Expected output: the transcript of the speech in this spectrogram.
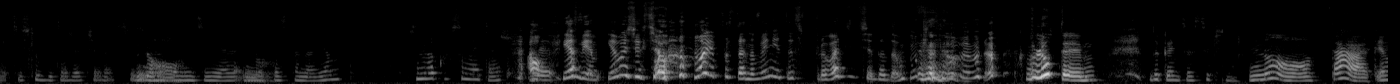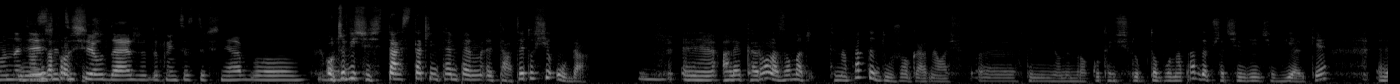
wiecie, ślubi te rzeczy, więc się No. że nic nie, nie No. postanawiam. W tym roku w sumie też. Ale- O, ja wiem, ja bym się chciała, moje postanowienie to jest wprowadzić się do domu w nowym roku. W lutym! Do końca stycznia. No, tak. Ja mam nas nadzieję, że to się uda, że do końca stycznia, bo... bo- Oczywiście ta, z takim tempem taty to się uda. E, ale Karola, zobacz, ty naprawdę dużo ogarnęłaś w, e, w tym minionym roku. Ten ślub to było naprawdę przedsięwzięcie wielkie e,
